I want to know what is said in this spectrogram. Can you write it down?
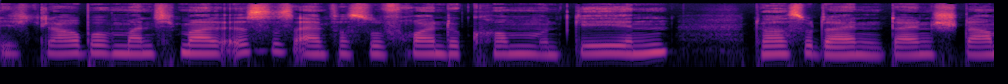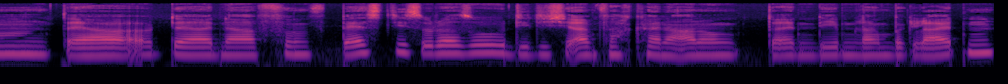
ich glaube, manchmal ist es einfach so, Freunde kommen und gehen. Du hast so deinen deinen Stamm der, deiner fünf Besties oder so, die dich einfach, keine Ahnung, dein Leben lang begleiten.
